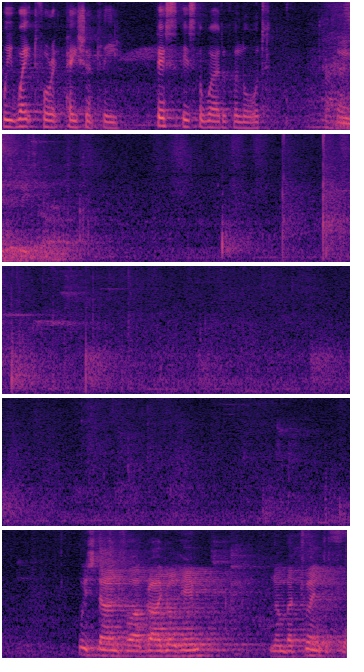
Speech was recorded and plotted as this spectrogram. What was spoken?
we wait for it patiently. This is the word of the Lord. Thank you, stand for our gradual hymn, number 24.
